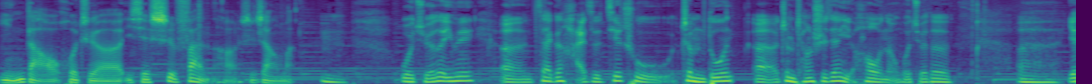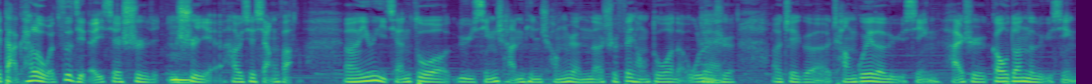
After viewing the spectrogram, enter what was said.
引导或者一些示范，哈、是这样吗？嗯，我觉得，因为呃，在跟孩子接触这么多呃这么长时间以后呢，我觉得。呃，也打开了我自己的一些视嗯视野，还有一些想法。呃，因为以前做旅行产品成人的是非常多的，无论是呃这个常规的旅行，还是高端的旅行。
